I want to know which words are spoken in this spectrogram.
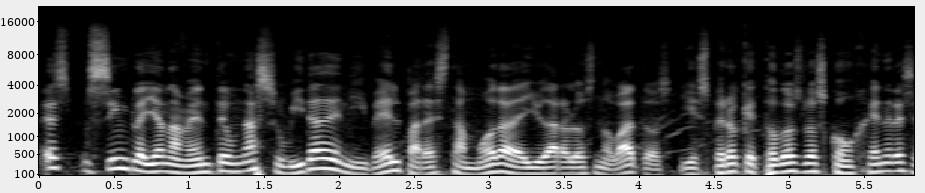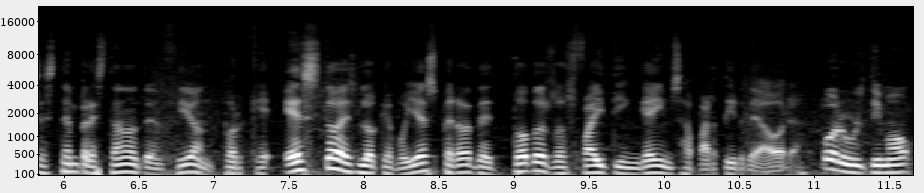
Es simple y llanamente una subida de nivel para esta moda de ayudar a los novatos y espero que todos los congéneres estén prestando atención, porque esto es lo que voy a esperar de todos los fighting games a partir de ahora. Por último,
